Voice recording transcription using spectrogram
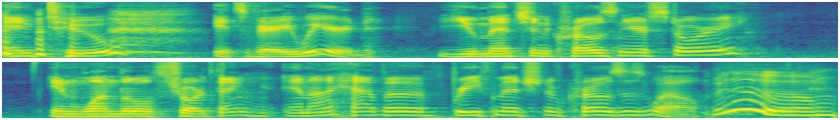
And two, it's very weird. You mentioned crows in your story in one little short thing, and I have a brief mention of crows as well. Ooh.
